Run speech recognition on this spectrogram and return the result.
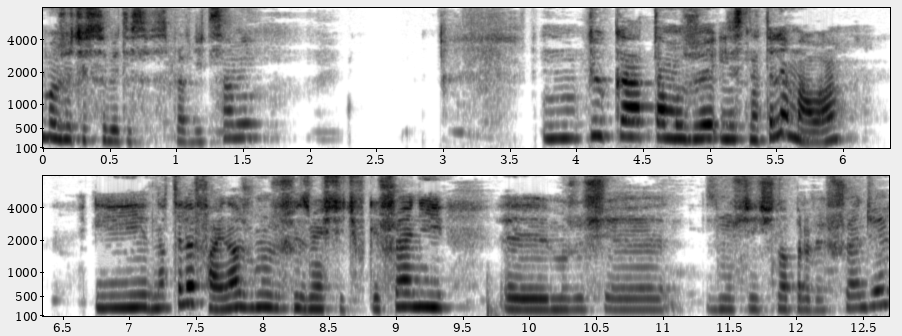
Możecie sobie to sprawdzić sami. Mm, Piłka ta może jest na tyle mała i na tyle fajna, że może się zmieścić w kieszeni, może się zmieścić no prawie wszędzie,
